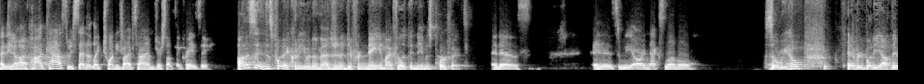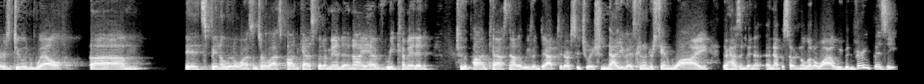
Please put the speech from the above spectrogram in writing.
I think Yeah. one podcast we said it like 25 times or something crazy. Honestly, at this point, I couldn't even imagine a different name. I feel like the name is perfect. It is. Is. We are next level. So we hope everybody out there is doing well. Um, it's been a little while since our last podcast, but Amanda and I have recommitted to the podcast now that we've adapted our situation. Now you guys can understand why there hasn't been a, an episode in a little while. We've been very busy.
